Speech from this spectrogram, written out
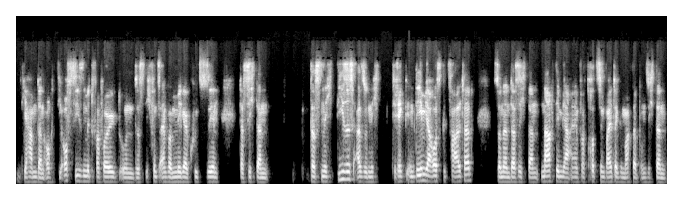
die haben dann auch die Off-Season mitverfolgt und das, ich finde es einfach mega cool zu sehen, dass sich dann das nicht dieses, also nicht direkt in dem Jahr ausgezahlt hat, sondern dass ich dann nach dem Jahr einfach trotzdem weitergemacht habe und sich dann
